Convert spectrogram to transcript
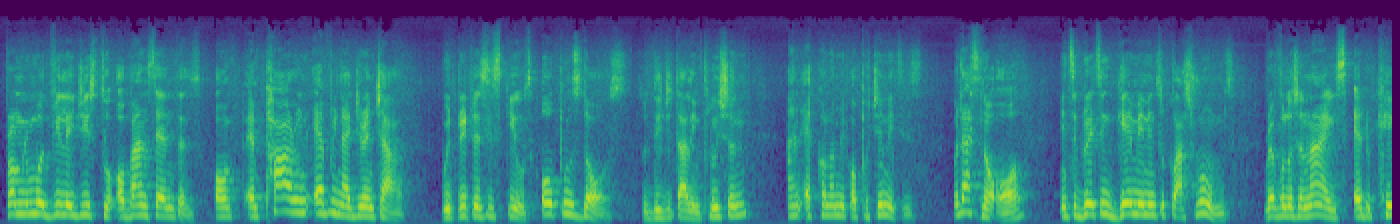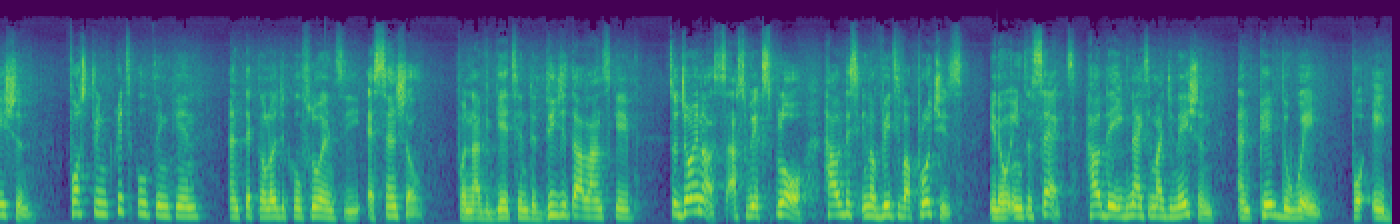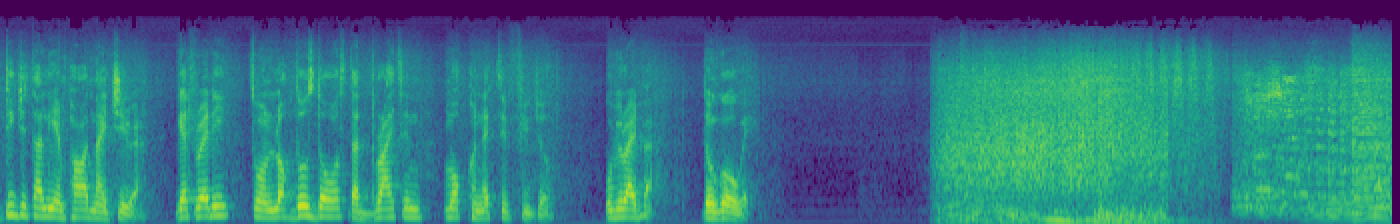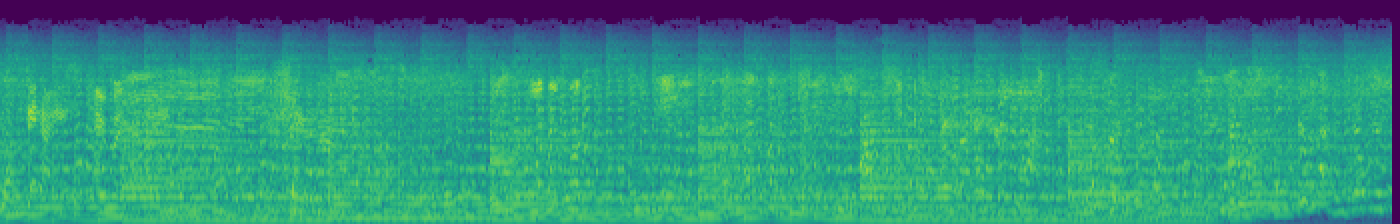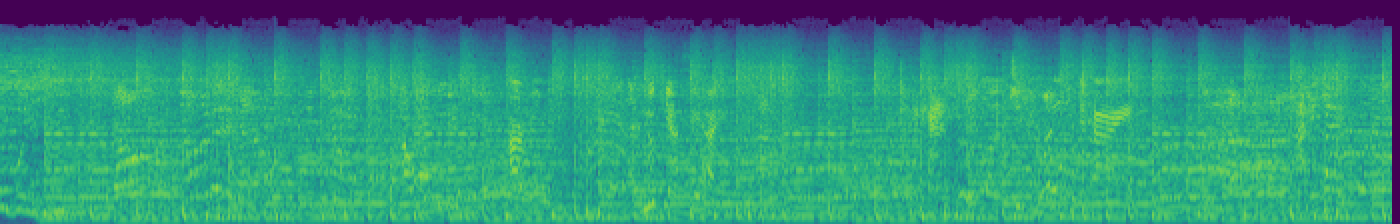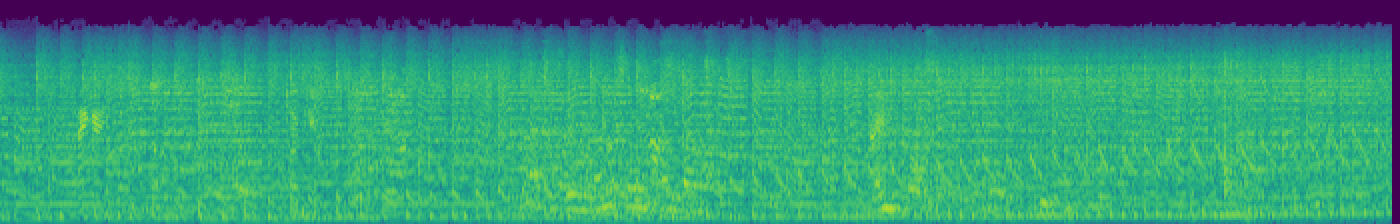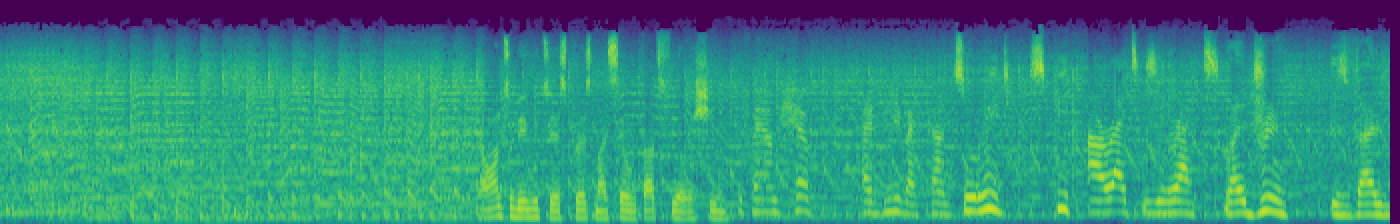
From remote villages to urban centers, um, empowering every Nigerian child with literacy skills opens doors to digital inclusion and economic opportunities. But that's not all. Integrating gaming into classrooms revolutionize education, fostering critical thinking and technological fluency essential for navigating the digital landscape. So join us as we explore how these innovative approaches you know, intersect, how they ignite imagination and pave the way for a digitally empowered Nigeria. Get ready to unlock those doors that brighten more connected future. We'll be right back. Don't go away. Want to be able to express myself without fear or shame. If I am helped, I believe I can. To read, speak, and write is a right. My dream is valid.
